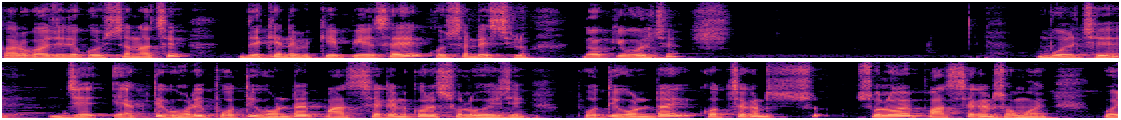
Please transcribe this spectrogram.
কারও কাছে যদি কোয়েশ্চান আছে, দেখে নেবে কেপিএসআই কোয়েশ্চানটা এসেছিল। দেখো কী বলছে? বলছে যে, একটি ঘড়ি প্রতি ঘন্টায় পাঁচ সেকেন্ড করে ষোলো হয়েছে। প্রতি ঘন্টায় কত সেকেন্ড? ষোলো হয় পাঁচ সেকেন্ড সময়। ওই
